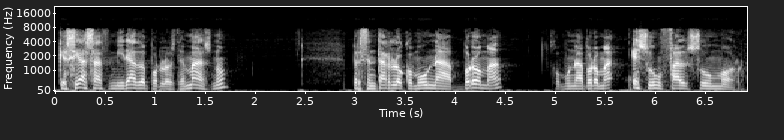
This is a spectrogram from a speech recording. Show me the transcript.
que seas admirado por los demás, ¿no? Presentarlo como una broma, como una broma, es un falso humor.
